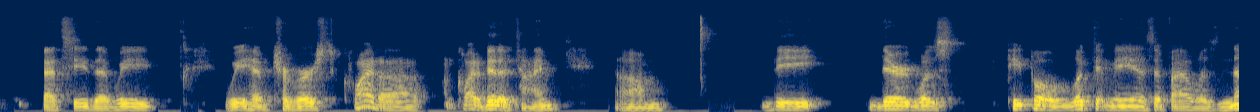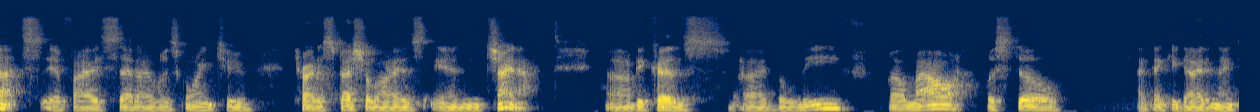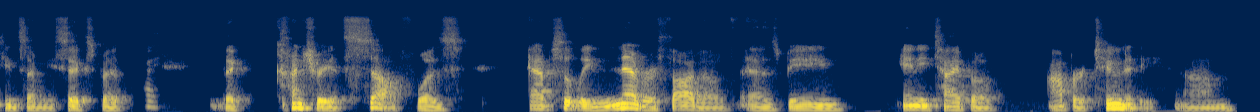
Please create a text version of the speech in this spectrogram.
Betsy, that we, we have traversed quite a, quite a bit of time. Um, the, there was people looked at me as if I was nuts if I said I was going to try to specialize in China. Uh, because I believe, well, Mao was still, I think he died in 1976, but right. the country itself was absolutely never thought of as being any type of opportunity. Um,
